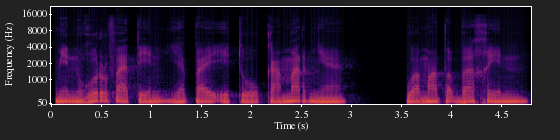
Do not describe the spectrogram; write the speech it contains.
Min ghurfatin, ya baik itu kamarnya, wa matbakhin,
